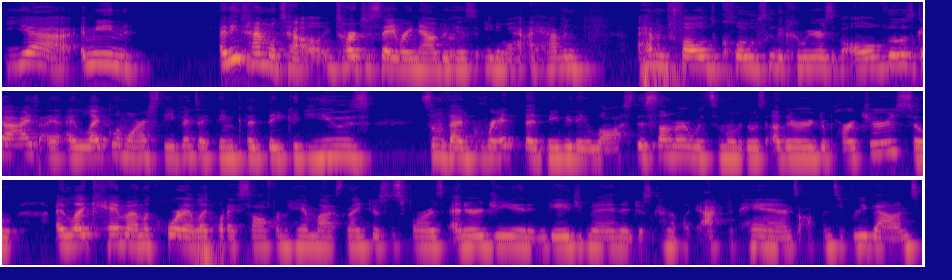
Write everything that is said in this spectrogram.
Yeah, I mean, I think time will tell. It's hard to say right now because you know I haven't I haven't followed closely the careers of all of those guys. I, I like Lamar Stevens. I think that they could use some of that grit that maybe they lost this summer with some of those other departures. So I like him on the court. I like what I saw from him last night, just as far as energy and engagement and just kind of like active hands, offensive rebounds,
